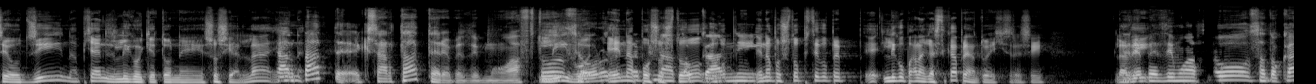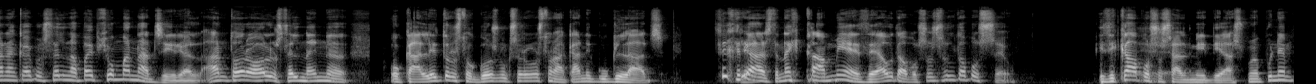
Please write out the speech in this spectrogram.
COG, να πιάνεις λίγο και τον ε, social. Ένα- Εξαρτάται, εξαρτάται ρε παιδί μου. Αυτό λίγο, θεωρώ ότι ένα πρέπει ποσοστό, να το κάνει... ένα ποσοστό πιστεύω πρέπει, ε, λίγο αναγκαστικά πρέπει να το έχεις ρε, εσύ. Δηλαδή... Ρε παιδί μου αυτό θα το κάνει αν κάποιος θέλει να πάει πιο managerial. Αν τώρα ο άλλος θέλει να είναι ο καλύτερος στον κόσμο ξέρω εγώ στο να κάνει Google Ads δεν χρειάζεται να έχει καμία ιδέα ούτε από social ούτε από SEO. Ειδικά από social media ας πούμε που είναι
